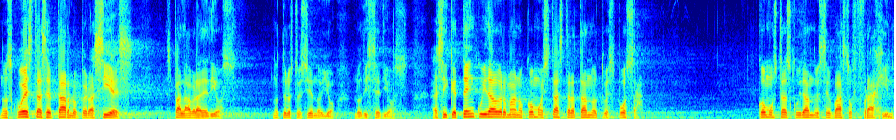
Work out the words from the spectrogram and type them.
Nos cuesta aceptarlo, pero así es. Es palabra de Dios. No te lo estoy diciendo yo, lo dice Dios. Así que ten cuidado, hermano, cómo estás tratando a tu esposa. Cómo estás cuidando ese vaso frágil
